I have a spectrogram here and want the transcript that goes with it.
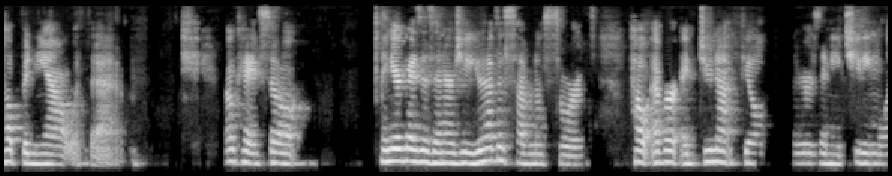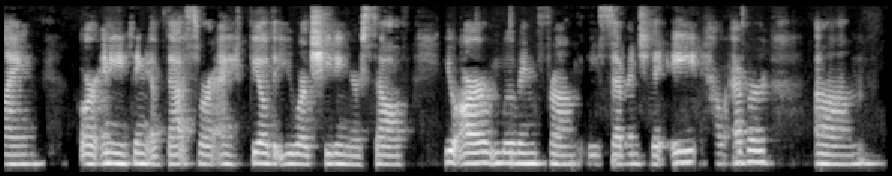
helping you out with that. Okay, so in your guys' energy, you have the Seven of Swords. However, I do not feel there's any cheating, lying, or anything of that sort. I feel that you are cheating yourself you are moving from the seven to the eight. However, um,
